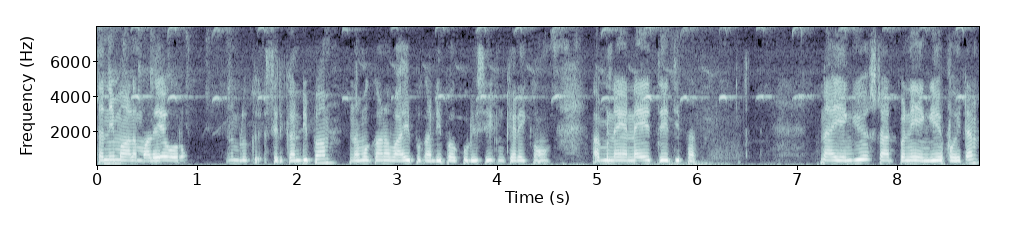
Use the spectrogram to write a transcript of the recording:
தண்ணி மாலை மழையாக வரும். நம்மளுக்கு சரி கண்டிப்பாக நமக்கான வாய்ப்பு கண்டிப்பாக கூடிய சீக்கிரம் கிடைக்கும். அப்படின்னு நான் என்னையே தேத்திப்பேன். நான் எங்கேயோ ஸ்டார்ட் பண்ணி எங்கேயோ போயிட்டேன்.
